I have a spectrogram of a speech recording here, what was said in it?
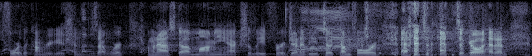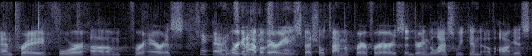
yeah. for the congregation. Yeah, Does that work? Yeah. I'm going to ask uh, Mommy, actually, for Genevieve Aww. to come forward and, and, to go ahead and, and pray for, um, for Eris. And we're going to have a very okay. special time of prayer for Eris, and during the last weekend of August,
